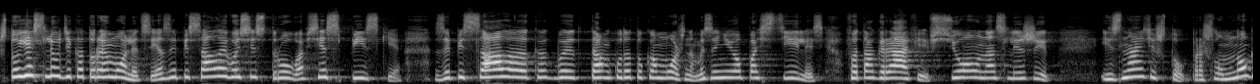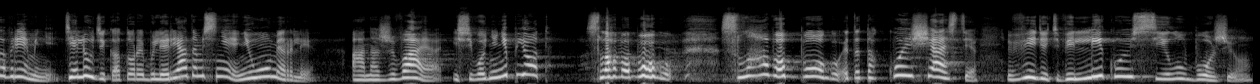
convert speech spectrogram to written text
что есть люди, которые молятся. Я записала его сестру во все списки, записала как бы там, куда только можно. Мы за нее постились, фотографии, все у нас лежит. И знаете что? Прошло много времени. Те люди, которые были рядом с ней, не умерли, а она живая и сегодня не пьет. Слава Богу! Слава Богу! Это такое счастье видеть великую силу Божью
